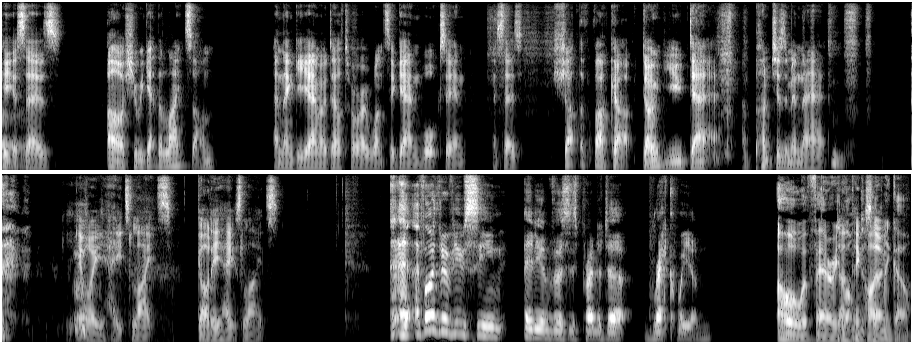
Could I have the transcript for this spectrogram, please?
Peter Oh. says, "Oh, should we get the lights on?" And then Guillermo del Toro once again walks in and says, Shut the fuck up, don't you dare, and punches him in the head. oh, he hates lights. God, he hates lights. Have either of you seen Alien vs Predator Requiem? Oh, a very Don't long time so. ago.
